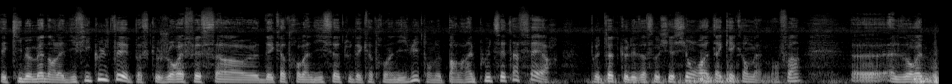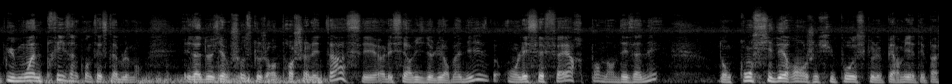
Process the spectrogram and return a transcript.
et qui me met dans la difficulté, parce que j'aurais fait ça euh, dès 97 ou dès 98, on ne parlerait plus de cette affaire. Peut-être que les associations auraient attaqué quand même. Enfin, euh, elles auraient eu moins de prise incontestablement. Et la deuxième chose que je reproche à l'État, c'est euh, les services de l'urbanisme ont laissé faire pendant des années donc considérant, je suppose, que le permis n'était pas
